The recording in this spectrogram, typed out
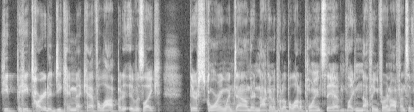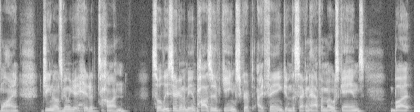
He he targeted DK Metcalf a lot, but it, it was like their scoring went down. They're not going to put up a lot of points. They have like nothing for an offensive line. Geno's going to get hit a ton. So at least they're going to be in positive game script, I think, in the second half of most games. But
